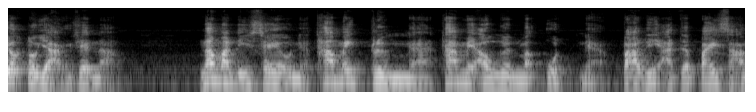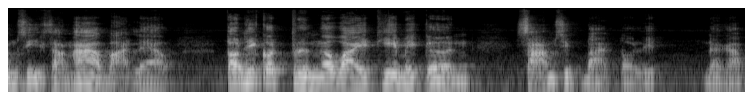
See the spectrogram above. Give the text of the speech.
ยกตัวอย่างเช่นนะน้ำมันดีเซลเนี่ยถ้าไม่ตรึงนะถ้าไม่เอาเงินมาอุดเนี่ยป่านนี้อาจจะไป 3 4 3 5 บาทแล้ว ตอนนี้ก็ตรึงเอาไว้ที่ไม่เกิน 30 บาทต่อลิตรนะครับ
